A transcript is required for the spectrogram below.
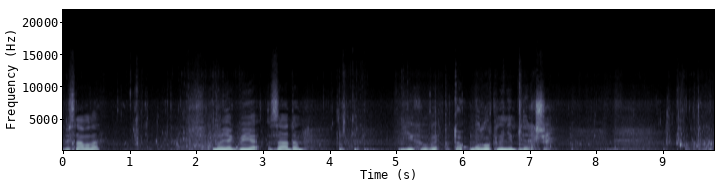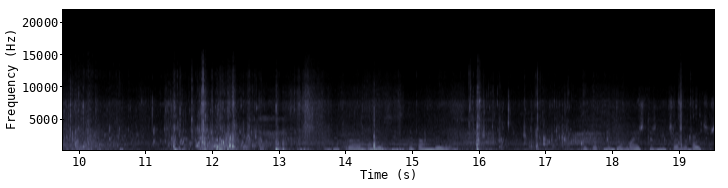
Весна була? Ну якби я задом їхав би, то було б мені б легше. Тобі треба було сісти там, де я. Ти так не думаєш, ти ж нічого не бачиш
